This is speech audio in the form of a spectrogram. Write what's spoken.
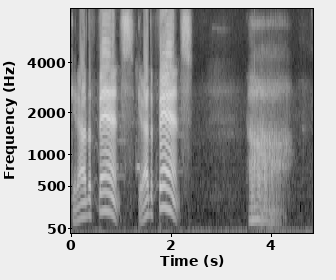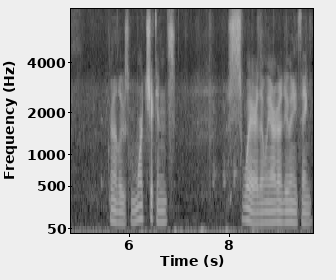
Get out of the fence! Get out of the fence! Ah. We're gonna lose more chickens. I swear than we are gonna do anything.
